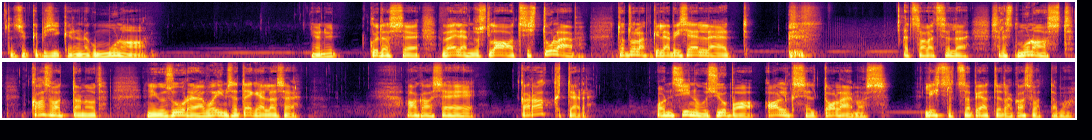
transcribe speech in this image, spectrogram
ta on sihuke pisikene nagu muna. ja nüüd kuidas see väljenduslaad siis tuleb, ta tulebki läbi selle, et et sa oled selle, sellest munast kasvatanud nagu suure ja võimsa tegelase. aga see karakter on sinus juba algselt olemas, lihtsalt sa pead teda kasvatama.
